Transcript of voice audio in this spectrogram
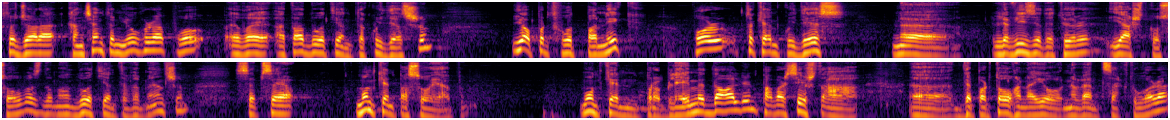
këto gjëra kanë qenë të njohura, po edhe ata duhet të jenë të kujdesshëm jo për të fut panik, por të kenë kujdes në lëvizjet e tyre jashtë Kosovës, domethënë duhet të jenë të vëmendshëm, sepse mund të kenë pasoja, mund të kenë probleme dalin, pavarësisht a deportohen a jo në vende të caktuara,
